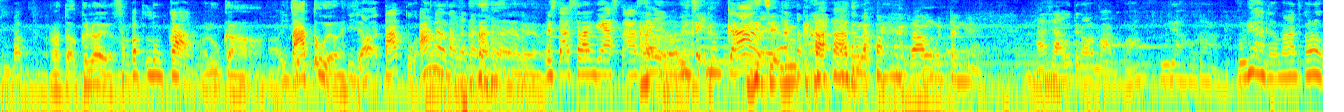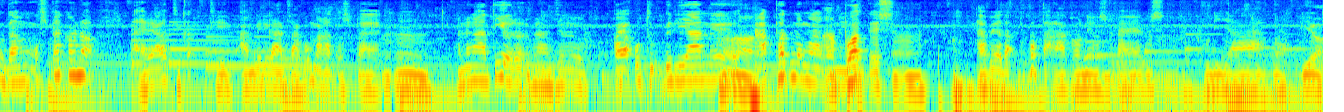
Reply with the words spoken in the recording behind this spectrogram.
sempat Rodok gelo ya. sempat luka. Luka. Oh, Tatu ya, Mas. Iya, tatu. Angel ta Angel, bener. iya. Wis tak serang ke asta-asta yo. Ijik luka. Ijik luka. Ra mudeng. Mas aku tekan mbakku, aku kuliah ora. Kuliah ndak mangat kono ndang ospek kono. Akhirnya aku di, di ambil kancaku mangat ospek. Heeh. Nang ati yo banjel kayak uduk pilihan Heeh. abot nang nglakoni. Abot wis. Tapi ya tak tetep tak lakoni ospek terus kuliah. Iya.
